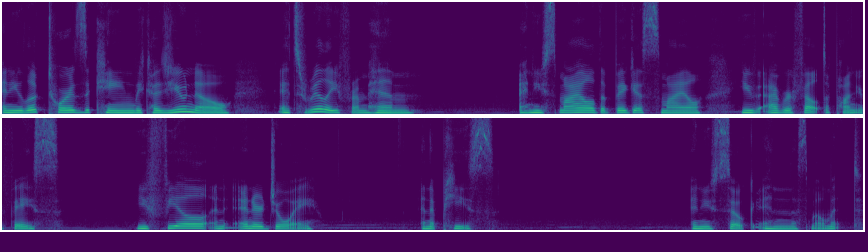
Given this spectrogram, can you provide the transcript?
And you look towards the king because you know it's really from him. And you smile the biggest smile you've ever felt upon your face. You feel an inner joy and a peace. And you soak in this moment.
